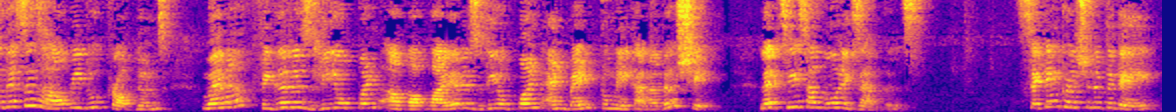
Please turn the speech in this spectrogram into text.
this is how we do problems when a figure is reopened, a wire is reopened and bent to make another shape. Let's see some more examples. Second question of the day.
